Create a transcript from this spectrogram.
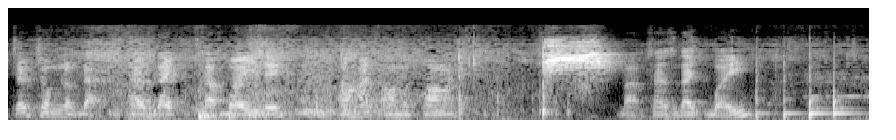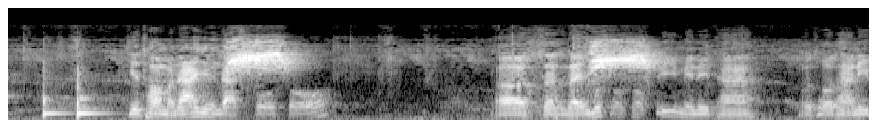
ញ្ចឹងខ្ញុំនឹងដាក់ខ្សែសណ្ដែក13ទេអស់ហើយអស់មួយថងហើយបាទខ្សែសណ្ដែក3 ជាធម្មតាយើងដាក់ស្ករសអឺខ្សែសណ្ដែកមួយស្ករស2មានន័យថាឧទាហរណ៍ថានេះ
